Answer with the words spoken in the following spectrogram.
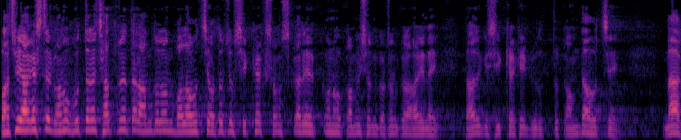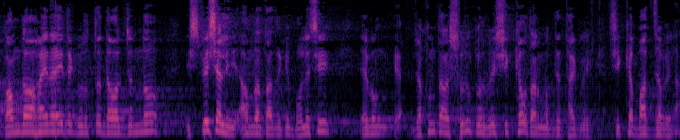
পাঁচই আগস্টের গণভ্যুত্থানে ছাত্রনেতার আন্দোলন বলা হচ্ছে, অথচ শিক্ষা সংস্কারের কোনো কমিশন গঠন করা হয় নাই। তাহলে কি শিক্ষাকে গুরুত্ব কম দেওয়া হচ্ছে? না, কম দেওয়া হয় না এটা গুরুত্ব দেওয়ার জন্য। স্পেশালি আমরা তাদেরকে বলেছি, এবং যখন তারা শুরু করবে, শিক্ষাও তার মধ্যে থাকবে। শিক্ষা বাদ যাবে না।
